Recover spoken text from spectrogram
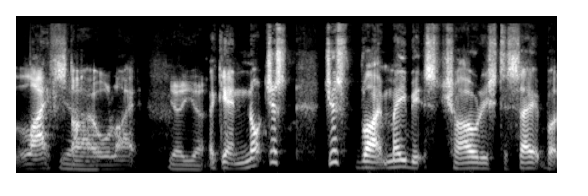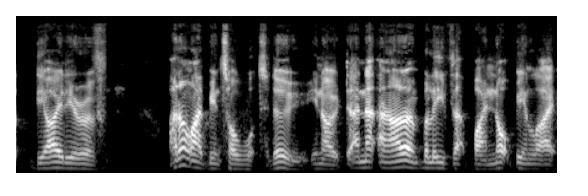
lifestyle. Like, yeah, yeah. Again, not just just like maybe it's childish to say it, but the idea of I don't like being told what to do. You know, and and I don't believe that by not being like,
